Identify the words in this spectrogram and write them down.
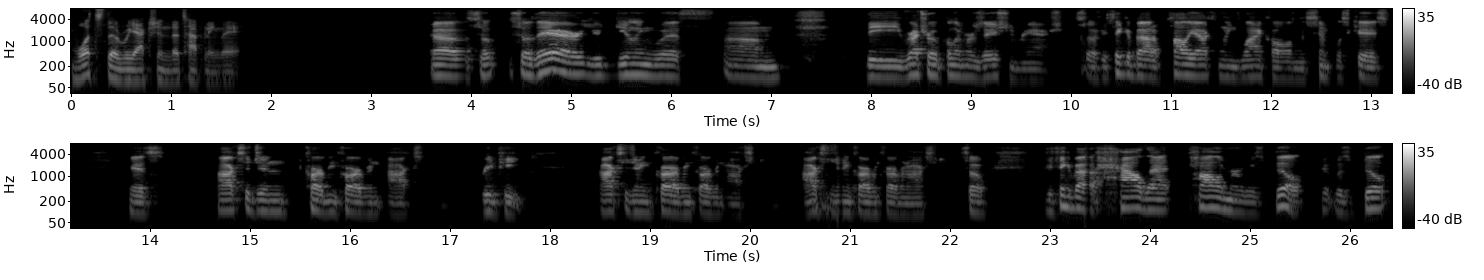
what's the reaction that's happening there? Uh, so, so there you're dealing with um, the retropolymerization reaction. So, if you think about a polyalkylene glycol in the simplest case, it's oxygen, carbon, carbon, oxygen. Repeat. Oxygen, carbon, carbon, oxygen oxygen, carbon, carbon, oxygen. So if you think about how that polymer was built, it was built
